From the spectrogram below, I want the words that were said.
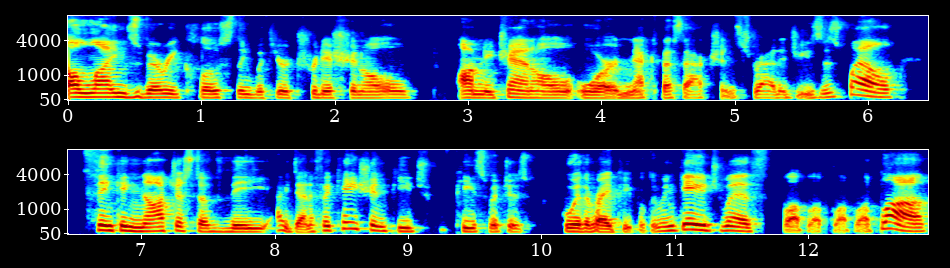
aligns very closely with your traditional omni-channel or next best action strategies as well, thinking not just of the identification piece, piece which is who are the right people to engage with, blah, blah, blah, blah, blah,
